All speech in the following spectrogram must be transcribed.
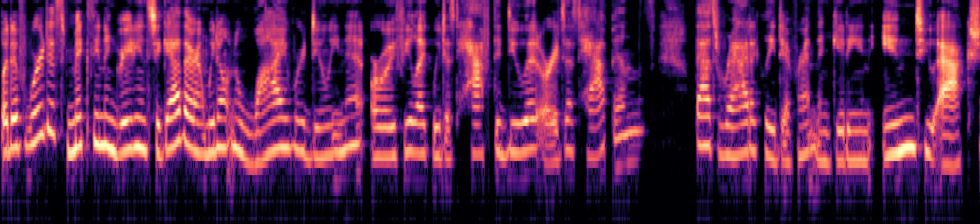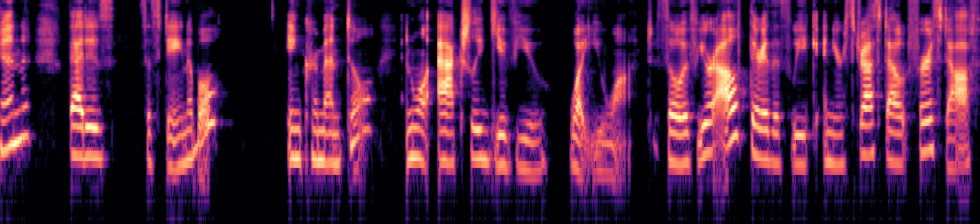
But if we're just mixing ingredients together and we don't know why we're doing it, or we feel like we just have to do it, or it just happens, that's radically different than getting into action that is sustainable, incremental, and will actually give you what you want. So if you're out there this week and you're stressed out, first off,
